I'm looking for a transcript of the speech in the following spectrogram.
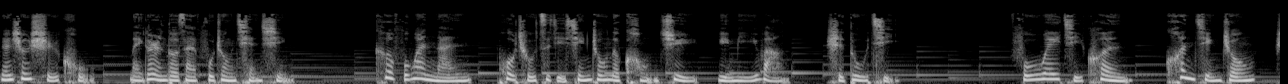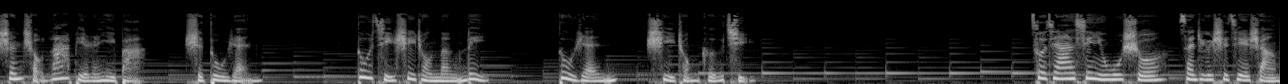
人生实苦，每个人都在负重前行，克服万难。破除自己心中的恐惧与迷惘，是妒忌；扶危急困，困境中伸手拉别人一把，是渡人。妒忌是一种能力，渡人是一种格局。作家辛夷坞说：“在这个世界上，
